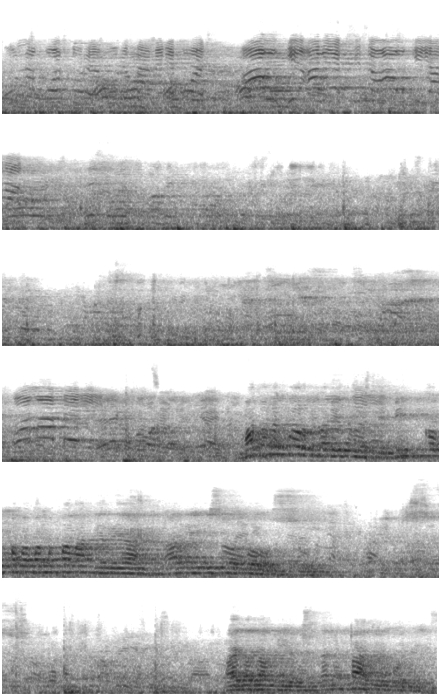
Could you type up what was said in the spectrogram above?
Kunnon posture ja puristaa mene pois. Auki Aleksi, se on auki jalat. Oma peli. Matolle kolme välittömästi. Mikko Papapapa Palander ja Ari Isopoussu. Laitetaan yksi. Tänne päätyy kuitenkin.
